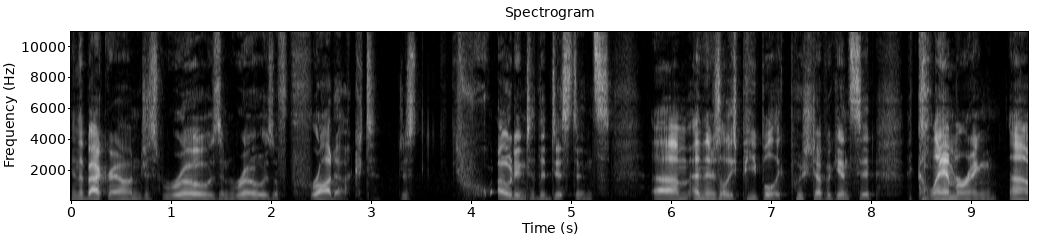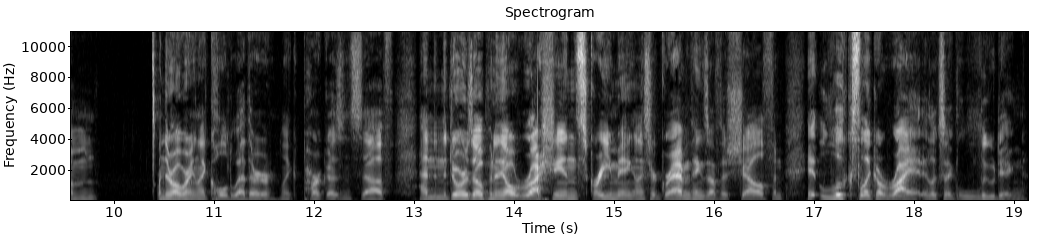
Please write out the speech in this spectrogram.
in the background just rows and rows of product just out into the distance. Um, and there's all these people like pushed up against it clamoring um, and they're all wearing like cold weather like parkas and stuff. And then the doors open and they all rush in screaming and they start grabbing things off the shelf. And it looks like a riot. It looks like looting.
